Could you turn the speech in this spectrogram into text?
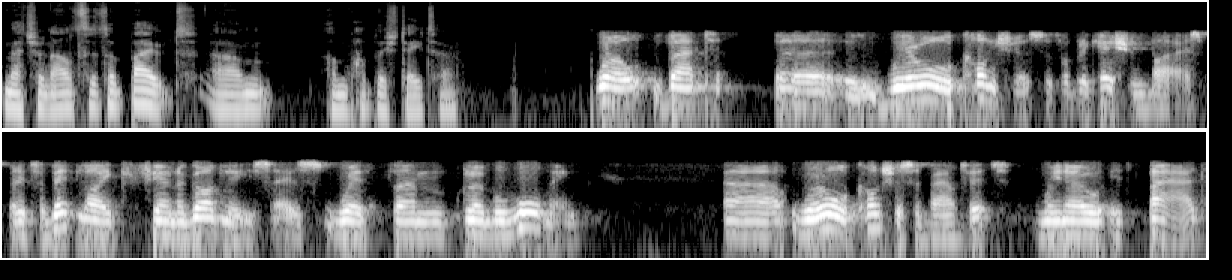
meta-analysis about um, unpublished data? Well, that uh, we're all conscious of publication bias, but it's a bit like Fiona Godlee says with um, global warming. Uh, we're all conscious about it. We know it's bad.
